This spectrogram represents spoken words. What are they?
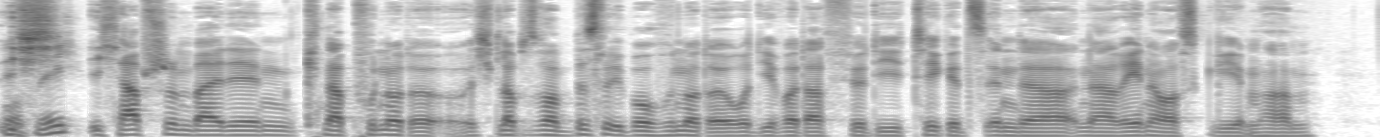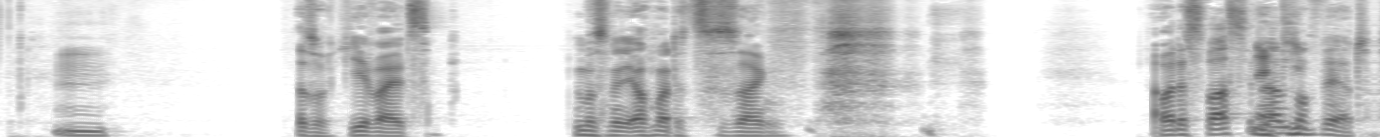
ich, ich habe schon bei den knapp 100 Euro, ich glaube, es war ein bisschen über 100 Euro, die wir da für die Tickets in der, in der Arena ausgegeben haben. Hm. Also jeweils. Muss man ja auch mal dazu sagen. Aber das war es dann die- noch wert.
